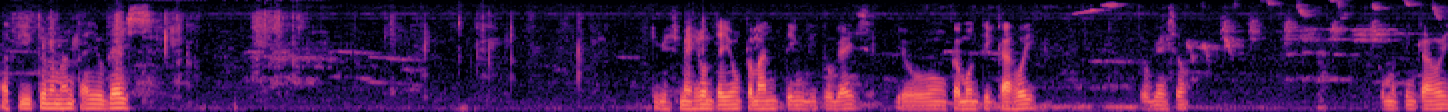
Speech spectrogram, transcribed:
At dito naman tayo guys. Guys, mayroon tayong kamanting dito guys. Yung kamunting kahoy. Ito guys oh. Kamunting kahoy.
